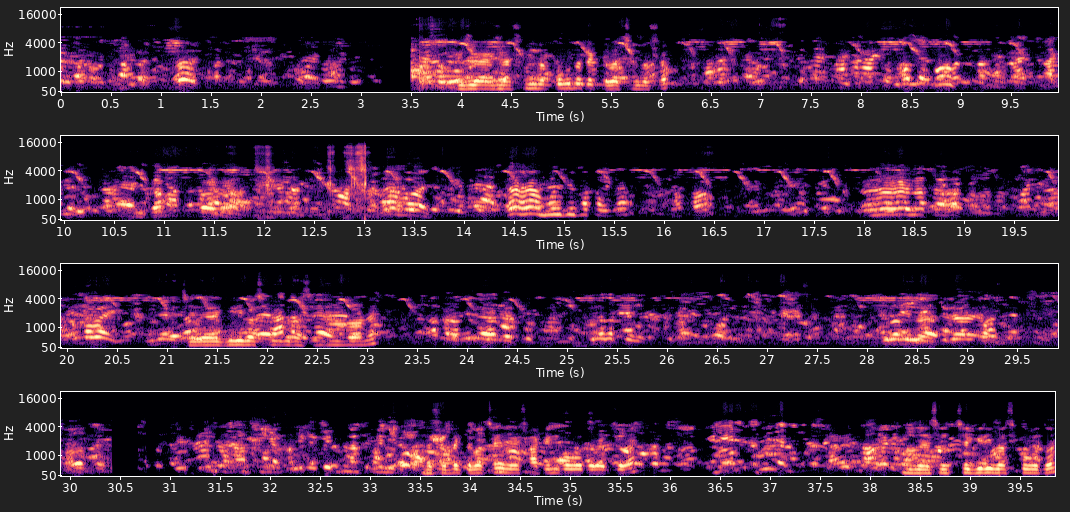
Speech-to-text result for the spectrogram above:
সুন্দর কবুতর দেখতে পাচ্ছেন দর্শক। গিরিবাস কবুতর আছে বিভিন্ন ধরনের। দর্শক দেখতে পাচ্ছেন যে শাটিন কবুতর এক জোড়া। হচ্ছে গিরিবাস কবুতর।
